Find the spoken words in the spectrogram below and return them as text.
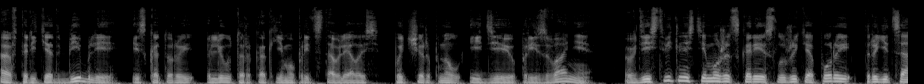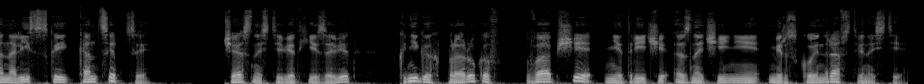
Авторитет Библии, из которой Лютер, как ему представлялось, подчерпнул идею призвания, в действительности может скорее служить опорой традиционалистской концепции. В частности, Ветхий Завет в книгах пророков вообще нет речи о значении мирской нравственности.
